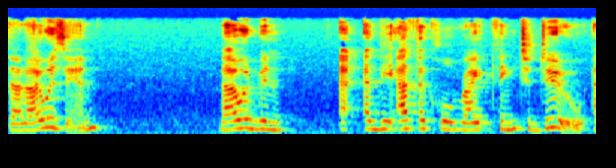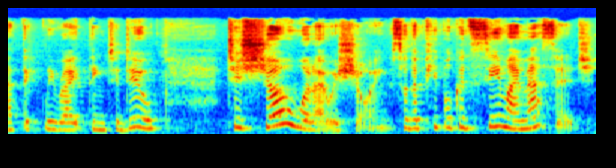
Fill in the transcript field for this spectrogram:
that I was in. That would have been the ethical right thing to do, ethically right thing to do, to show what I was showing so that people could see my message.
